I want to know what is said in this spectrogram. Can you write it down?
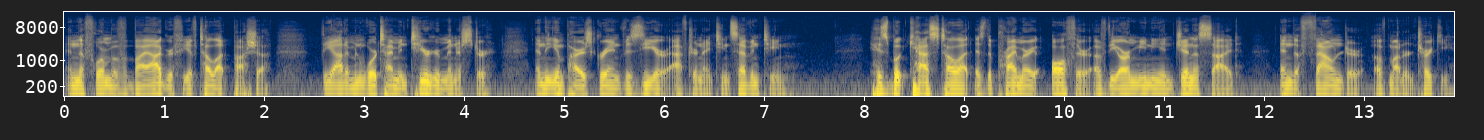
in the form of a biography of Talat Pasha, the Ottoman wartime interior minister and the empire's grand vizier after 1917. His book casts Talat as the primary author of the Armenian genocide and the founder of modern Turkey.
